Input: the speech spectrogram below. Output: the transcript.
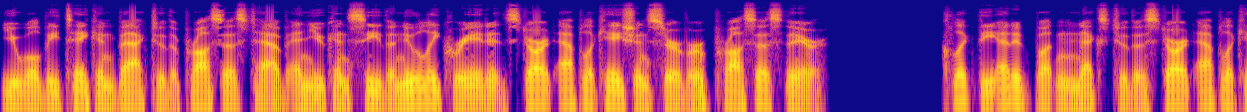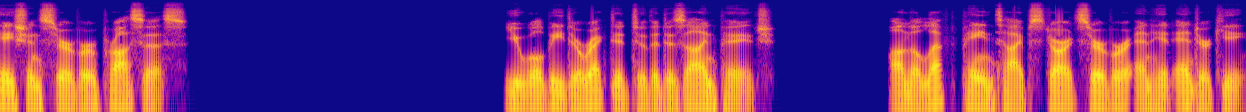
You will be taken back to the Process tab and you can see the newly created Start Application Server process there. Click the Edit button next to the Start Application Server process. You will be directed to the design page. On the left pane type Start Server and hit Enter key.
